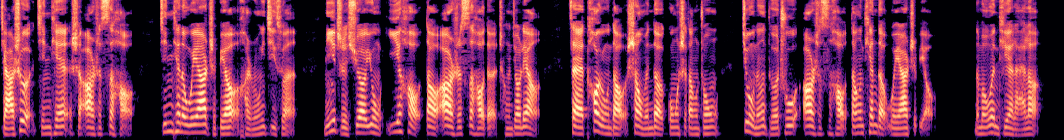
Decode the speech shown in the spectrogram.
假设今天是二十四号，今天的 VR 指标很容易计算，你只需要用一号到二十四号的成交量，再套用到上文的公式当中，就能得出二十四号当天的 VR 指标。那么问题也来了，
